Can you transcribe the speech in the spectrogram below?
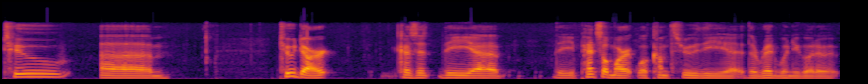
too um, too dark because the uh, the pencil mark will come through the uh, the red when you go to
